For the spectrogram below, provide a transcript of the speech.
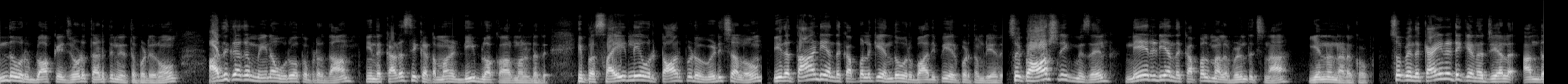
இந்த ஒரு பிளாக்கேஜோடு தடுத்து நிறுத்தப்படிடும் அதுக்காக மெயினாக உருவாக்கப்படுறது தான் இந்த கடைசி கட்டமான டி பிளாக் ஆர்மர்ன்றது இப்போ சைட்லேயே ஒரு டார்பிடோ வெடிச்சாலும் இதை தாண்டி அந்த கப்பலுக்கு எந்த ஒரு பாதிப்பையும் ஏற்படுத்த முடியாது. ஸோ இப்போ ஆர்ஷனிக் மிசைல் நேரடியாக அந்த கப்பல் மேலே விழுந்துச்சுன்னா என்ன நடக்கும்? ஸோ இப்போ இந்த கைனடிக் எனர்ஜியால் அந்த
